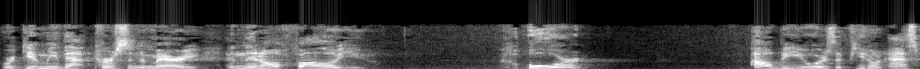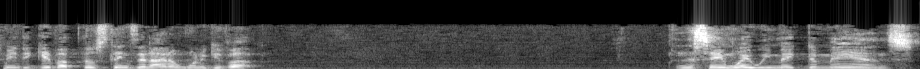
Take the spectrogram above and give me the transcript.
or give me that person to marry, and then I'll follow you. Or I'll be yours if you don't ask me to give up those things that I don't want to give up. In the same way, we make demands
